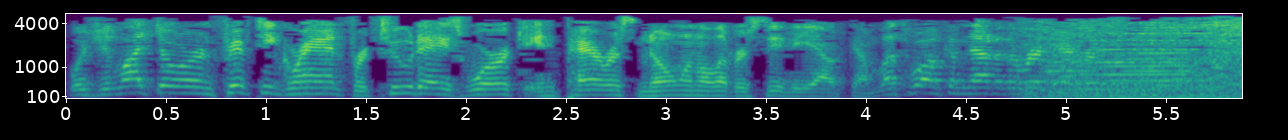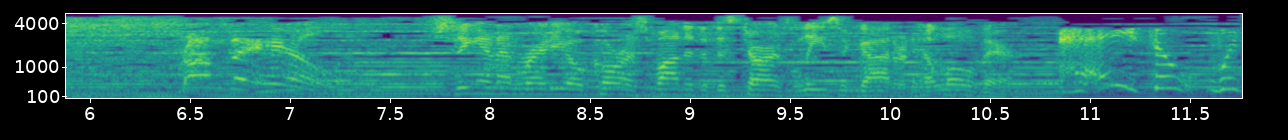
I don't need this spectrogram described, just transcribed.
Would you like to earn 50 grand for two days' work in Paris? No one will ever see the outcome. Let's welcome now to the Rick Emerson from the Hill, CNN radio correspondent to the Stars, Lisa Goddard. Hello there. Hey, so was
